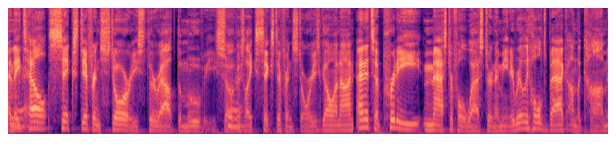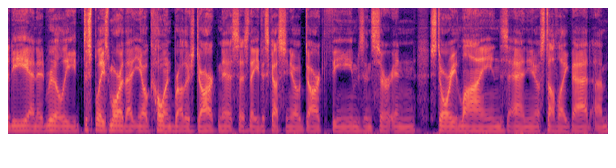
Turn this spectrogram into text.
and they tell six different stories throughout the movie. So there's like six different stories going on, and it's a pretty masterful western. I mean, it really holds back on the comedy, and it really displays more of that you know Coen Brothers darkness as they discuss you know dark themes and certain storylines and you know stuff like that. Um,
